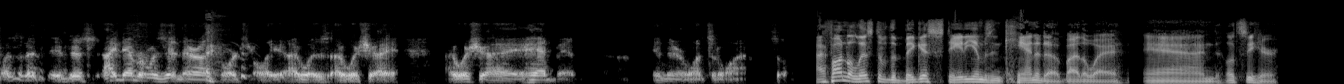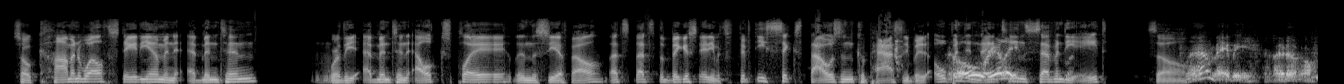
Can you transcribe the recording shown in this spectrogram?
Wasn't it? It just I never was in there. Unfortunately, I was. I wish I, I wish I had been uh, in there once in a while. So. I found a list of the biggest stadiums in Canada, by the way. And let's see here. So Commonwealth Stadium in Edmonton, Mhm. where the Edmonton Elks play in the CFL. That's that's the biggest stadium. It's fifty six thousand capacity, but it opened Oh, in really? nineteen seventy eight. So Well, maybe I don't know.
